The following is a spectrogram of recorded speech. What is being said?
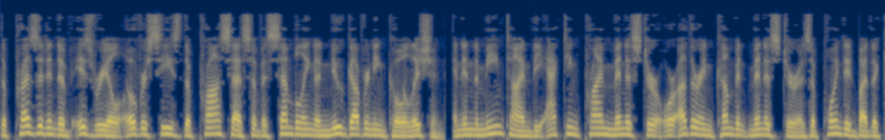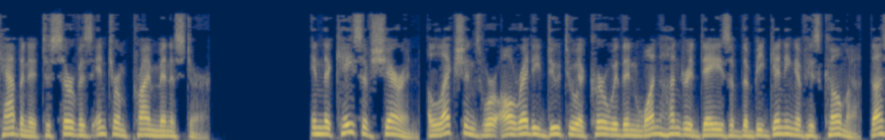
the President of Israel oversees the process of assembling a new governing coalition, and in the meantime the acting Prime Minister or other incumbent minister is appointed by the Cabinet to serve as interim Prime Minister. In the case of Sharon, elections were already due to occur within 100 days of the beginning of his coma, thus,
